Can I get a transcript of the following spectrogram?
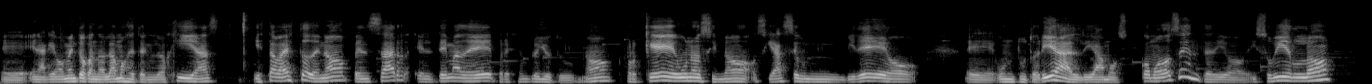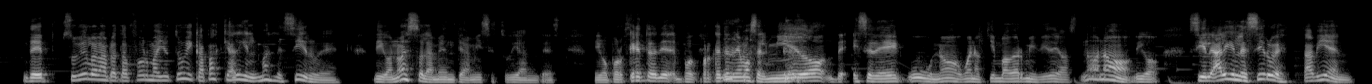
eh, en aquel momento cuando hablamos de tecnologías, y estaba esto de no pensar el tema de, por ejemplo, YouTube, ¿no? ¿Por qué uno si no, si hace un video, eh, un tutorial, digamos, como docente, digo, y subirlo, de subirlo a una plataforma YouTube y capaz que a alguien más le sirve? Digo, no es solamente a mis estudiantes. Digo, ¿por qué, por, qué tenemos el miedo de ese de, uh, no, bueno, ¿quién va a ver mis videos? No, no, digo, si a alguien le sirve, está bien,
